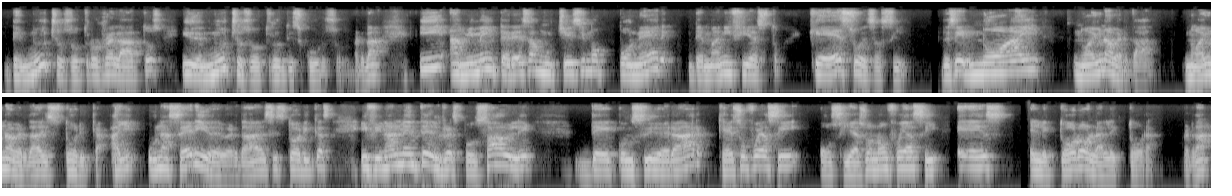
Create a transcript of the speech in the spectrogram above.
de muchos otros relatos y de muchos otros discursos, ¿verdad? Y a mí me interesa muchísimo poner de manifiesto que eso es así. Es decir, no hay, no hay una verdad, no hay una verdad histórica, hay una serie de verdades históricas y finalmente el responsable de considerar que eso fue así o si eso no fue así es el lector o la lectora, ¿verdad?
